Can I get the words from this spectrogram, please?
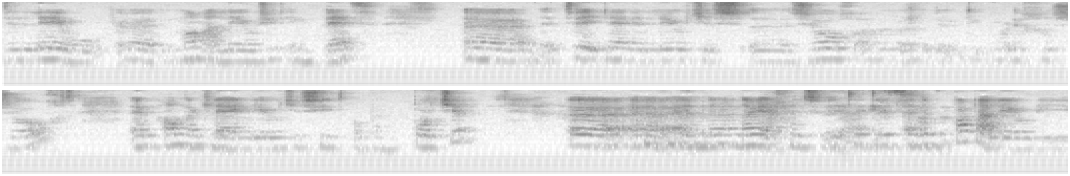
de leeuw, eh, de mama leeuw zit in bed. Eh, twee kleine leeuwtjes eh, zoog, eh, die worden gezoogd. Een ander klein leeuwtje zit op een potje. Eh, eh, en eh, nou ja, goed. Ja, en de papa leeuw die, eh,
